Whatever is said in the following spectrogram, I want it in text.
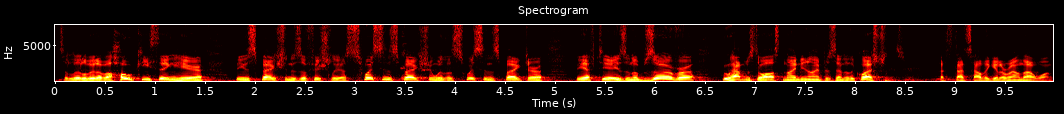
It's a little bit of a hokey thing here. The inspection is officially a Swiss inspection with a Swiss inspector. The FDA is an observer who happens to ask 99% of the questions. That's, that's how they get around that one.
